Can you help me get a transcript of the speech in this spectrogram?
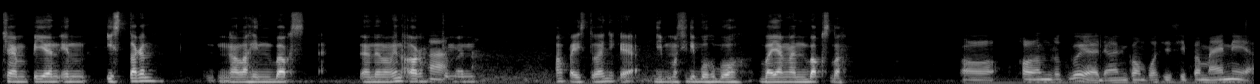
champion in Eastern ngalahin Bucks dan lain-lain or Ah. cuman apa ya, istilahnya kayak di, masih di bawah-bawah bayangan Bucks lah. kalau kalau menurut gue ya dengan komposisi pemainnya ya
